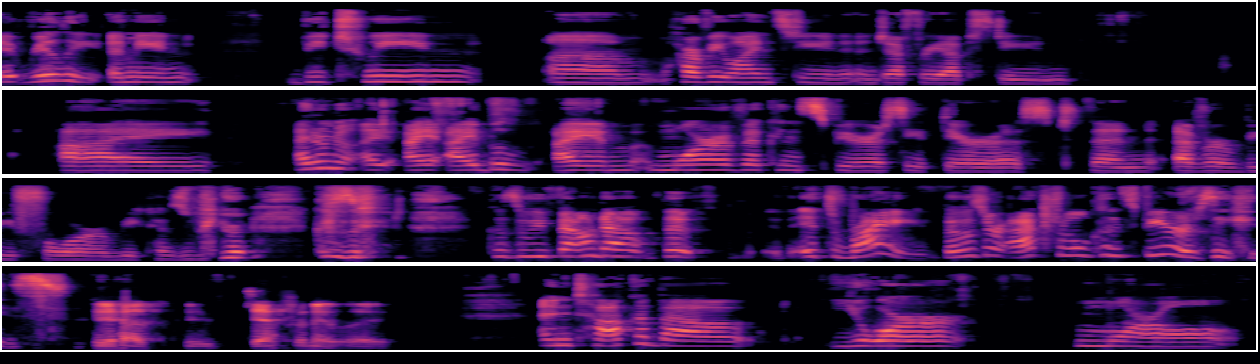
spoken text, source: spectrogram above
It really, I mean, between um, Harvey Weinstein and Jeffrey Epstein, I I don't know. I I I, bel I am more of a conspiracy theorist than ever before because we're because because we found out that it's right. Those are actual conspiracies. Yeah, definitely. And talk about your moral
